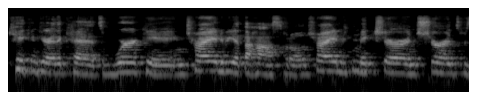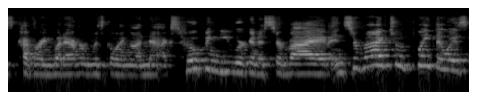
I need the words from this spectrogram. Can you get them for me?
taking care of the kids, working, trying to be at the hospital, trying to make sure insurance was covering whatever was going on next, hoping you were going to survive and survive to a point that was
